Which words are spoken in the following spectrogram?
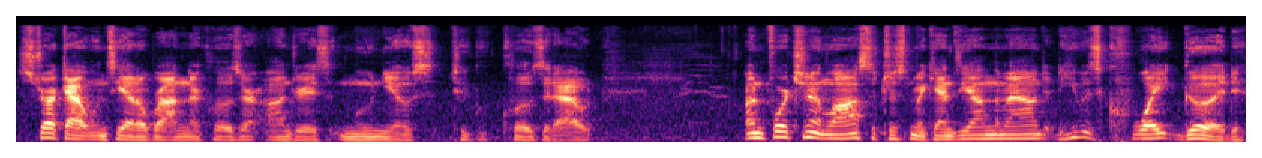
struck out when Seattle brought in their closer, Andres Munoz, to close it out. Unfortunate loss to Triston McKenzie on the mound, and he was quite good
